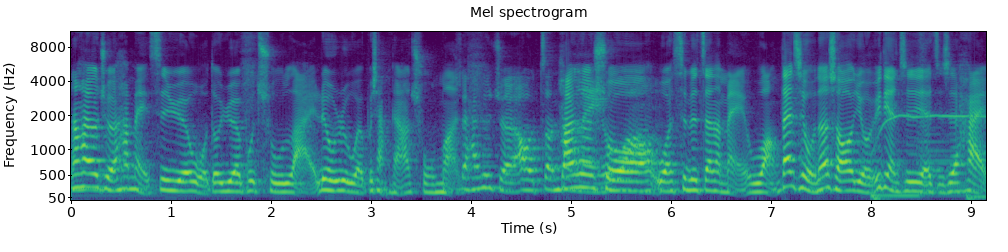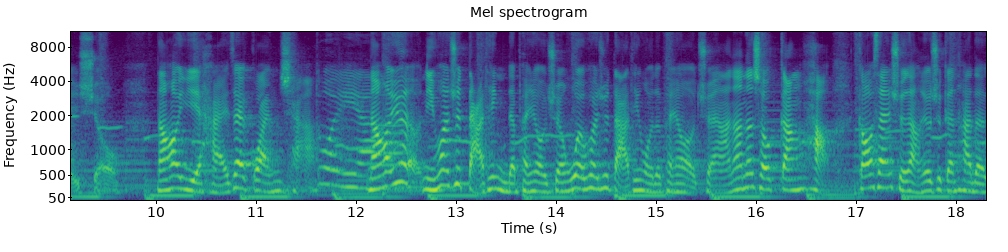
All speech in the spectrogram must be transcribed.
那他就觉得他每次约我都约不出来，六日我也不想跟他出门，所以他就觉得哦，真的他是说我是不是真的没忘？但其实我那时候有一点，其实也只是害羞，然后也还在观察。对呀。然后因为你会去打听你的朋友圈，我也会去打听我的朋友圈啊。那那时候刚好高三学长就去跟他的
